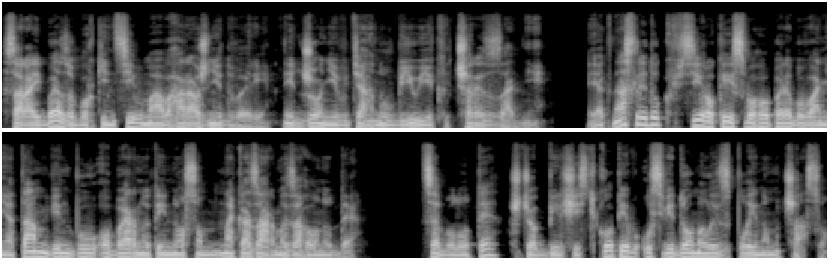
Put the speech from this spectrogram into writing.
Сарай Б з обох кінців мав гаражні двері, і Джонні втягнув Б'юїк через задні. Як наслідок, всі роки свого перебування там він був обернутий носом на казарми загону Д. Це було те, що більшість копів усвідомили з плином часу,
